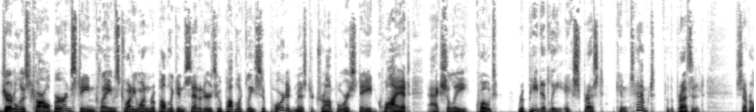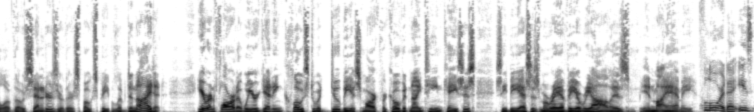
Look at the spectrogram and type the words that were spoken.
Journalist Carl Bernstein claims 21 Republican senators who publicly supported Mr. Trump or stayed quiet actually, quote, repeatedly expressed contempt for the president. Several of those senators or their spokespeople have denied it. Here in Florida, we are getting close to a dubious mark for COVID 19 cases. CBS's Maria Villarreal is in Miami. Florida is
